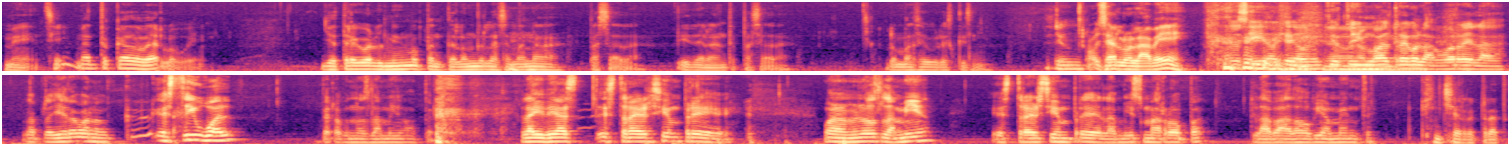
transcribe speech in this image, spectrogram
Me, sí, me ha tocado verlo, güey. Yo traigo el mismo pantalón de la semana pasada y de la antepasada. Lo más seguro es que sí. Yo- O sea, lo lavé. eso sí, o sea, yo, No, no igual traigo la gorra y la, la playera. Bueno, está igual, pero no es la misma. Pero la idea es, es traer siempre, bueno, al menos la mía, es traer siempre la misma ropa, lavada obviamente. Pinche retrato.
